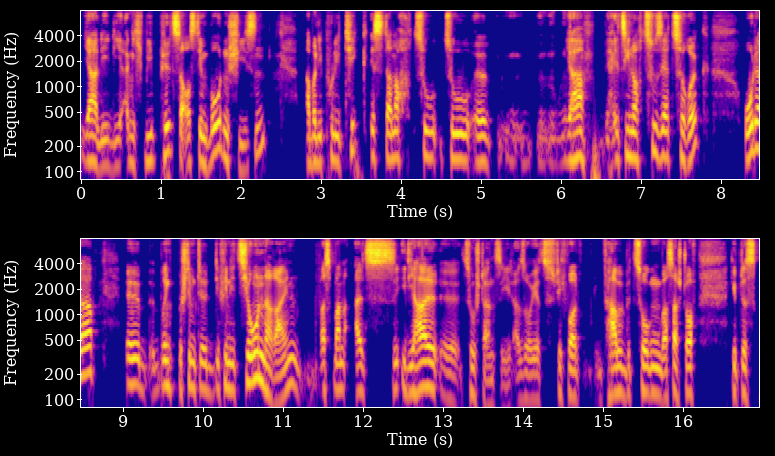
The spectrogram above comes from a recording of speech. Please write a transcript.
ja, die, die eigentlich wie Pilze aus dem Boden schießen, aber die Politik ist da noch zu, zu äh, ja, hält sich noch zu sehr zurück oder äh, bringt bestimmte Definitionen da rein, was man als Idealzustand äh, sieht. Also jetzt Stichwort farbebezogen Wasserstoff gibt es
